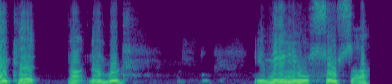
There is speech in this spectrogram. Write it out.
Die cut, not numbered. Emmanuel Sosa.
